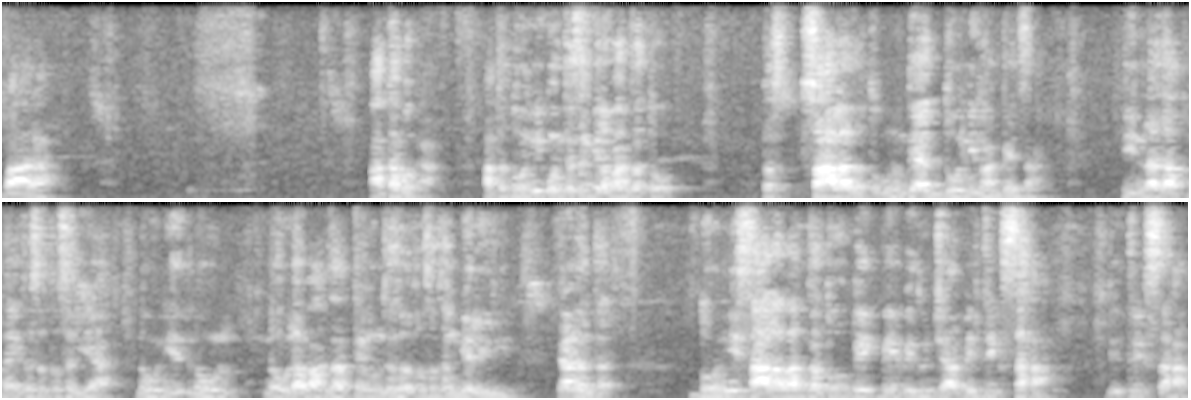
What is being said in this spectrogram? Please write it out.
बारा. आता बघा. आता दोन्ही कोणत्या संख्येला भाग जातो? तर सहाला जातो. म्हणून द्या दोन्ही भाग द्यायचा. तीनला जात नाही तसं तसं लिहा. नऊनी नऊ नऊला भाग जात नाही म्हणून जसं तसं संख्या लिहिली. त्यानंतर दोन्ही सहाला भाग जातो बेग बे बेदून चार बेत्रिक सहा. बेत्रिक सहा.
